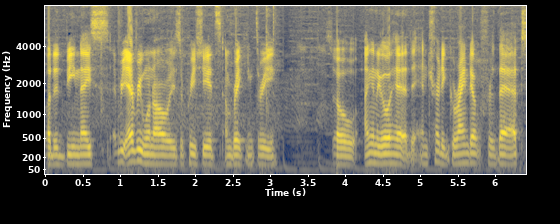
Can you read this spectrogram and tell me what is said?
but it'd be nice, every everyone always appreciates Unbreaking 3. So I'm going to go ahead and try to grind out for that.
